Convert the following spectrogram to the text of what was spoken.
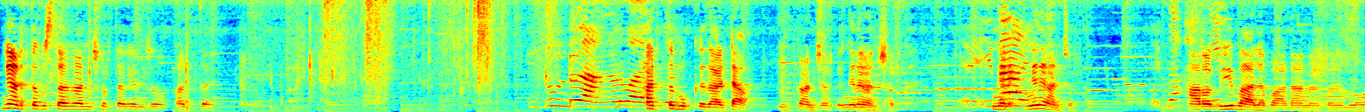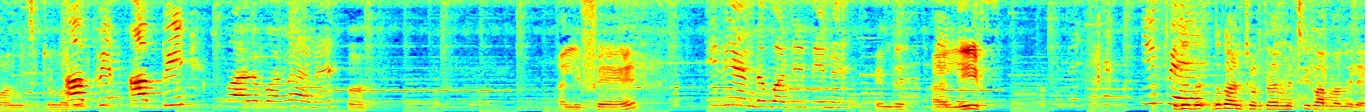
ഇനി അടുത്ത പുസ്തകം കാണിച്ചു കൊടുത്താൽ കെഞ്ചു അടുത്ത. അടുത്ത ബുക്ക് ഇതാട്ടാ കാണിച്ചു കൊടുക്കുക ഇങ്ങനെ കാണിച്ചു കൊടുക്കുക ഇങ്ങനെ ഇങ്ങനെ കാണിച്ചു കൊടുക്കുക അറബി ബാലപാഠാണ് കേട്ടോ നമ്മൾ വാങ്ങിച്ചിട്ടുള്ളത്. ആ. അലിഫേ. എന്ത്? അലീഫ്. ഇത് ഇത് ഇത് കാണിച്ചു കൊടുത്ത അമ്മച്ചി പറഞ്ഞില്ലേ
